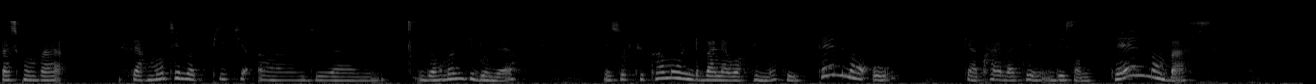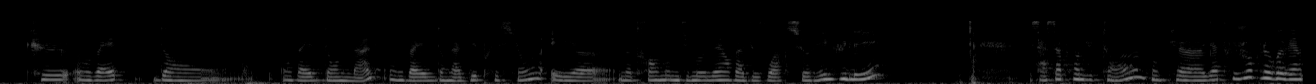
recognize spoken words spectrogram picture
Parce qu'on va faire monter notre pic euh, euh, d'hormones du bonheur mais sauf que comme on va l'avoir fait monter tellement haut, qu'après elle va descendre tellement basse, que on va être dans on va être dans le mal, on va être dans la dépression et euh, notre hormone du bonheur va devoir se réguler. Et ça, ça prend du temps, donc euh, il y a toujours le revers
